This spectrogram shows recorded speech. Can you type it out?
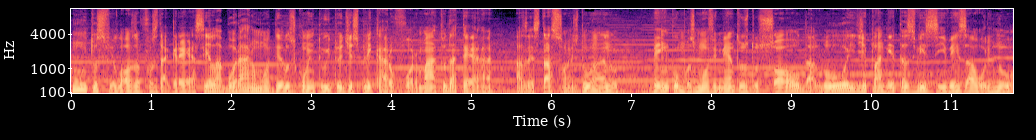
Muitos filósofos da Grécia elaboraram modelos com o intuito de explicar o formato da Terra, as estações do ano bem como os movimentos do Sol, da Lua e de planetas visíveis a olho nu.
